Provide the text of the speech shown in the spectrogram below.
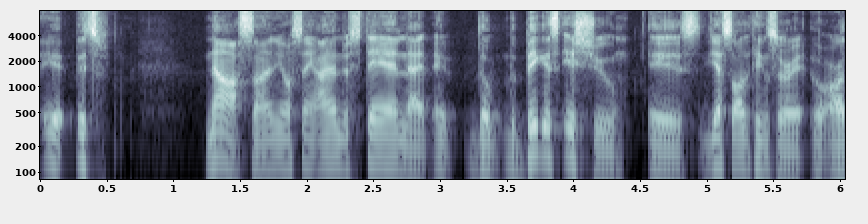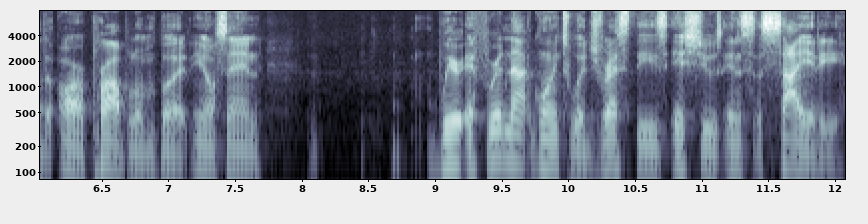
it's nah, son, you know what I'm saying? I understand that it, the the biggest issue is yes, all the things are are are a problem, but you know what I'm saying? We're if we're not going to address these issues in society,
